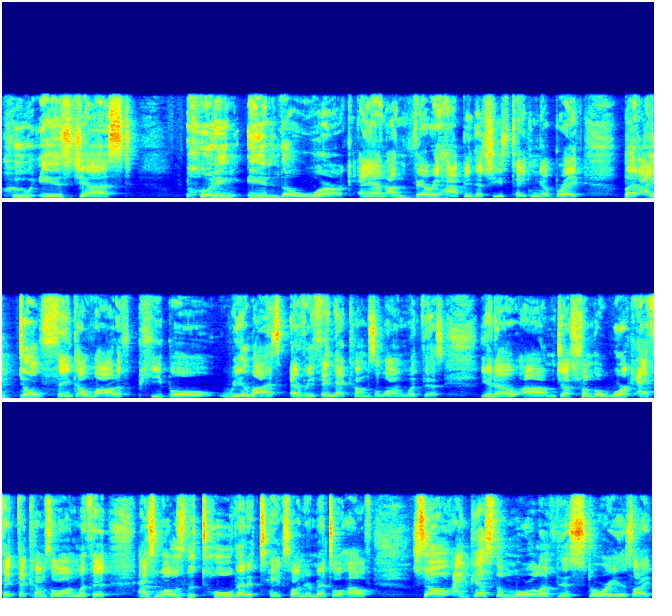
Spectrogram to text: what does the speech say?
who is just putting in the work and I'm very happy that she's taking a break but I don't think a lot of people realize everything that comes along with this, you know, um, just from the work ethic that comes along with it, as well as the toll that it takes on your mental health. So I guess the moral of this story is like,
